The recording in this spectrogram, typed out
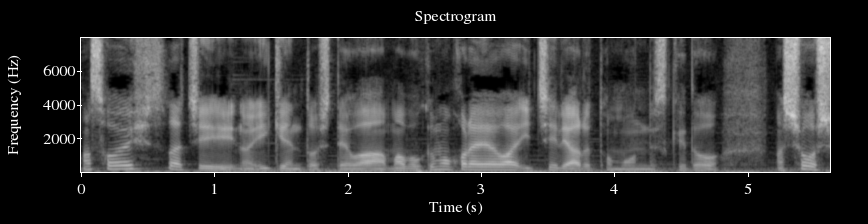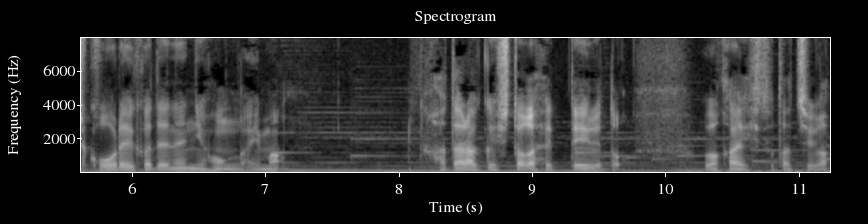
まあ、そういう人たちの意見としては、まあ、僕もこれは一理あると思うんですけど、まあ、少子高齢化でね日本が今働く人が減っていると若い人たちが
